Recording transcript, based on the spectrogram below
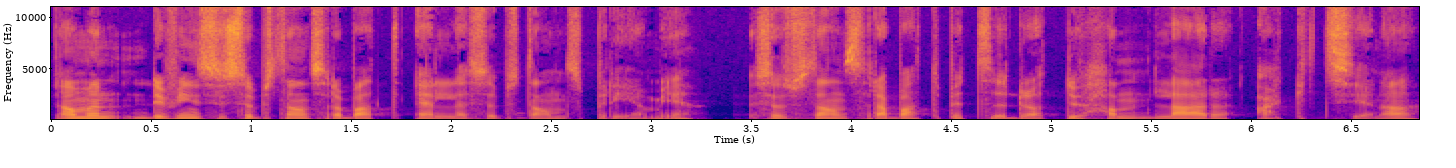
Ja, men det finns ju substansrabatt eller substanspremie. Substansrabatt betyder att du handlar aktierna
